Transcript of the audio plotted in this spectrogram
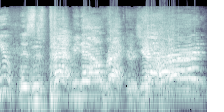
you. This is Pat Me Down Records. You heard?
